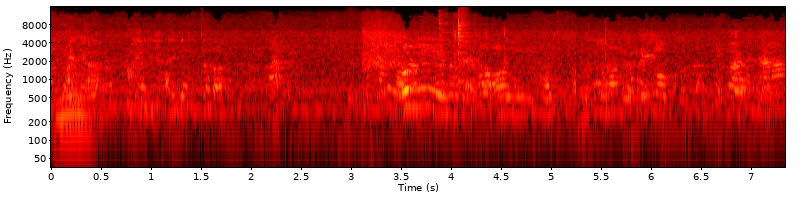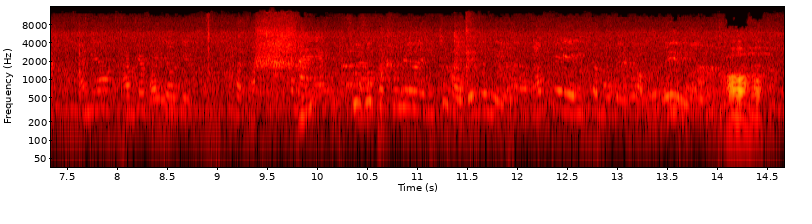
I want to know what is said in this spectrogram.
아니 아니 일단 음. 수수 볶음면은 2,500원이에요. 앞에 2,500원. 네. 아, 어떻게 이거 하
